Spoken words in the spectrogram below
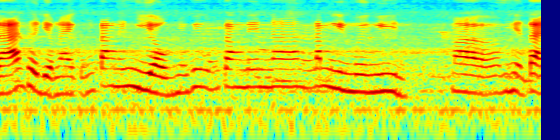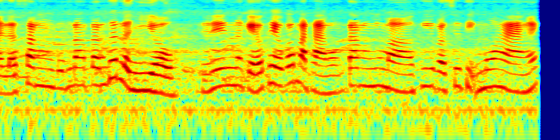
giá thời điểm này cũng tăng lên nhiều, nhiều khi cũng tăng lên 5 000 10 000 mà hiện tại là xăng cũng đang tăng rất là nhiều. Thế nên kéo theo các mặt hàng cũng tăng nhưng mà khi vào siêu thị mua hàng ấy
